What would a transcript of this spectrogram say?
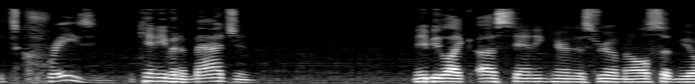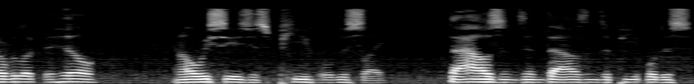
it's crazy. I can't even imagine. Maybe like us standing here in this room and all of a sudden we overlook the hill and all we see is just people, just like thousands and thousands of people just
